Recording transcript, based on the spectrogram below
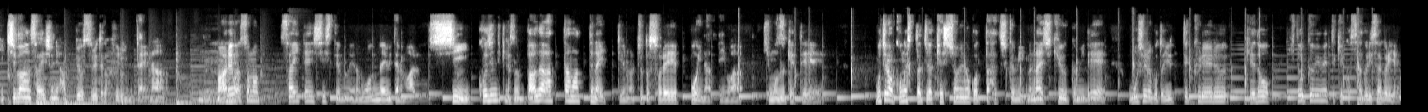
一番最初に発表するとか不利みたいな、うんまあ、あれはその採点システムへの問題みたいなのもあるし個人的にはその場が温まってないっていうのはちょっとそれっぽいなって今紐づけてもちろんこの人たちは決勝に残った8組、まあないし9組で面白いこと言ってくれるけど1組目って結構探り探りやん。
